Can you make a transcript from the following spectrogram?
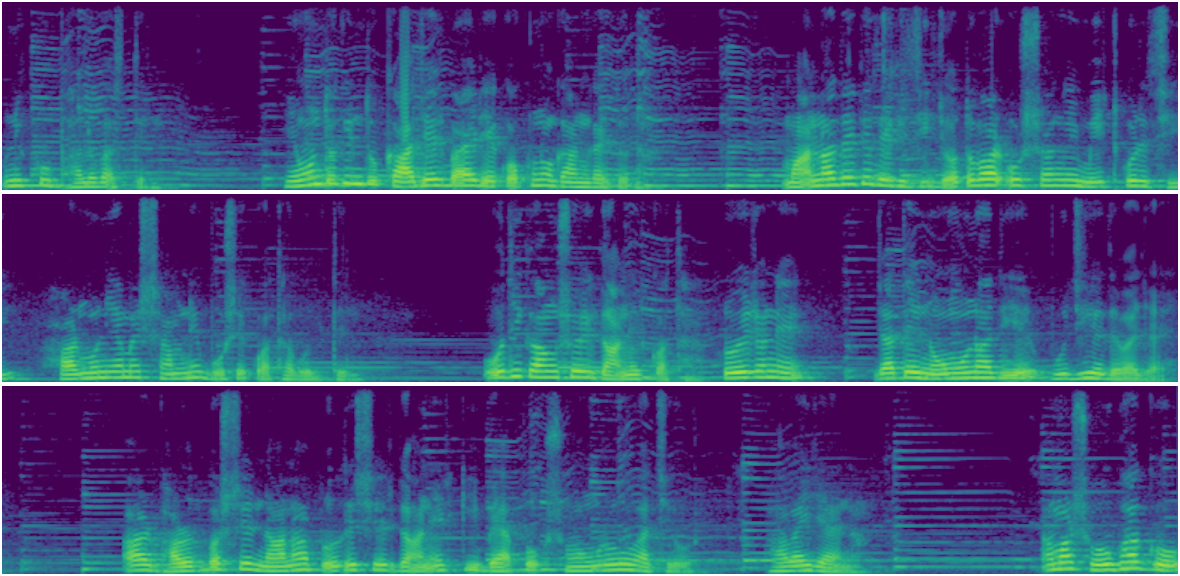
উনি খুব ভালোবাসতেন। হেমন্ত কিন্তু কাজের বাইরে কখনো গান গাইতো না। মান্নাদেরকে দেখেছি, যতবার ওর সঙ্গে মিট করেছি, হারমোনিয়ামের সামনে বসে কথা বলতেন। অধিকাংশই গানের কথা, প্রয়োজনে যাতে নমুনা দিয়ে বুঝিয়ে দেওয়া যায়। আর ভারতবর্ষের নানা প্রদেশের গানের কি ব্যাপক সংগ্রহ আছে ওর, ভাবাই যায় না। আমার সৌভাগ্য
